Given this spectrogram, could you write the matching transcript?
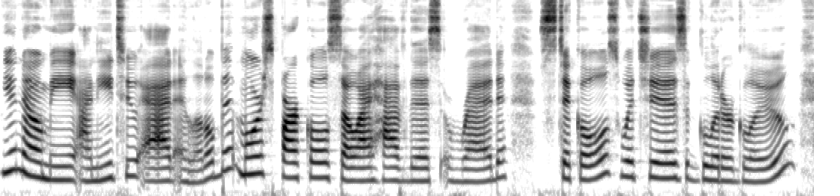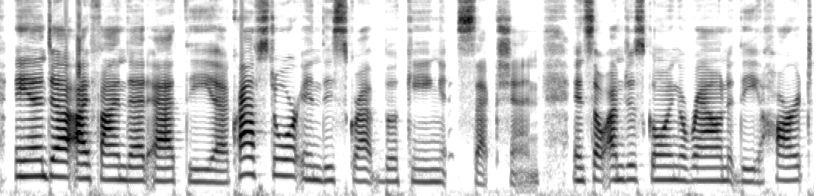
You know me, I need to add a little bit more sparkle, so I have this red Stickles, which is glitter glue, and uh, I find that at the uh, craft store in the scrapbooking section. And so I'm just going around the heart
